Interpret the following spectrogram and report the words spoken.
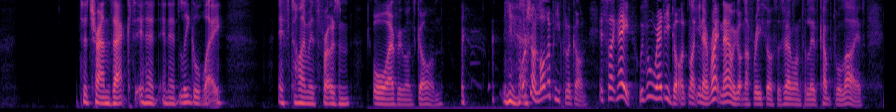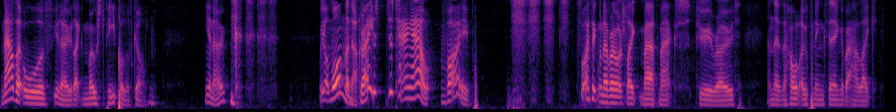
to transact in a in a legal way if time is frozen. or everyone's gone. Yeah. Also, a lot of people are gone. It's like, hey, we've already got like you know, right now we've got enough resources for everyone to live comfortable lives. Now that all of you know, like most people have gone, you know, we got more than enough. great. Just just hang out, vibe. That's what I think whenever I watch like Mad Max Fury Road, and they have the whole opening thing about how like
